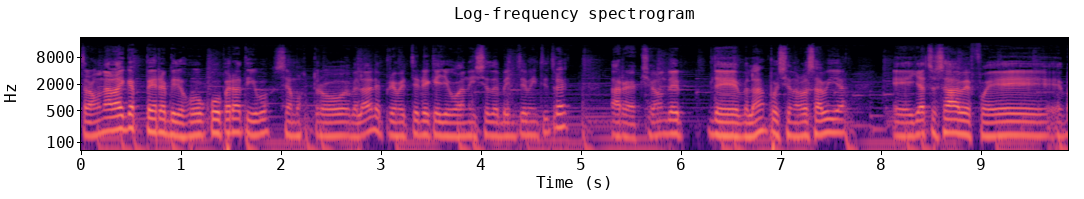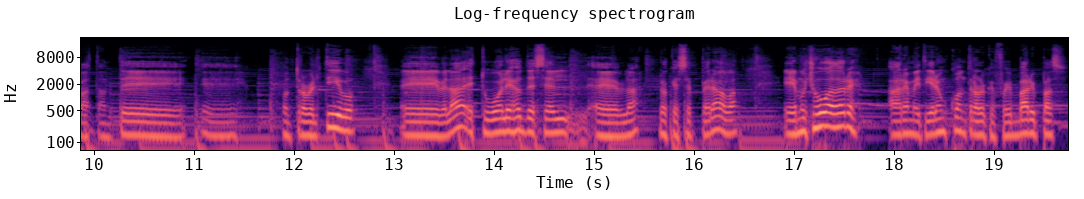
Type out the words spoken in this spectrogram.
tras una larga espera, el videojuego cooperativo se mostró ¿verdad? el primer trailer que llegó a inicio del 2023. La reacción de, de ¿verdad? por si no lo sabía, ya tú sabes, fue bastante controvertido. ¿verdad? Estuvo lejos de ser lo que se esperaba. muchos jugadores arremetieron contra lo que fue el Battle Pass.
